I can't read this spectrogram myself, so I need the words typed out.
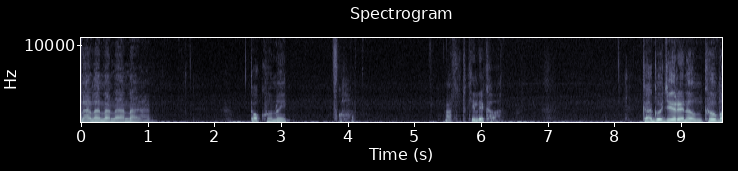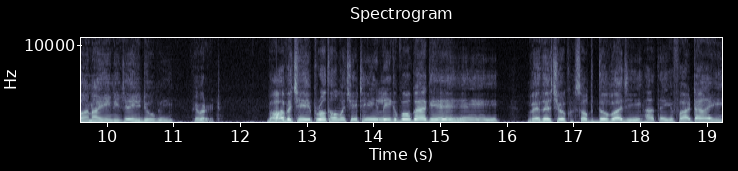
লা লা লা লা লা তখন ওই আহ, আহ, কি লেখা? কাগজের নৌক বানাই নিজেই ডুবি ফেভারিট ভাবছি প্রথম চিঠি লিখব কাগে বেদে চোখ শব্দবাজি হাতেই ফাটাই।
